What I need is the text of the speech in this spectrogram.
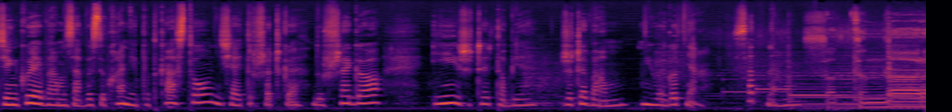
Dziękuję Wam za wysłuchanie podcastu, dzisiaj troszeczkę dłuższego i życzę Tobie, życzę Wam miłego dnia. Satnam. Satnarayan,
